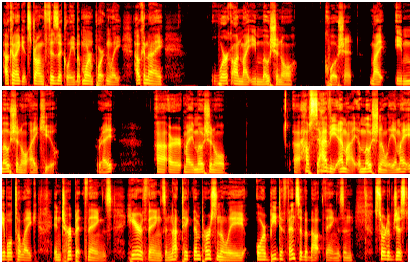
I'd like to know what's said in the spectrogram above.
How can I get strong physically? But more importantly, how can I work on my emotional quotient, my emotional IQ, right? Uh, or my emotional uh, how savvy am I emotionally? Am I able to like interpret things, hear things, and not take them personally, or be defensive about things and sort of just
